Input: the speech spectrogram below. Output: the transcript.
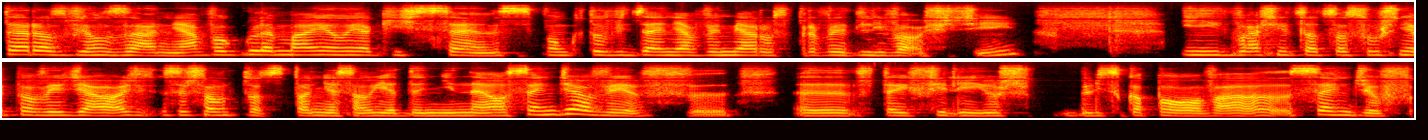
te rozwiązania w ogóle mają jakiś sens z punktu widzenia wymiaru sprawiedliwości. I właśnie to, co słusznie powiedziałaś, zresztą to, to nie są jedyni neosędziowie. W, w tej chwili już blisko połowa sędziów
